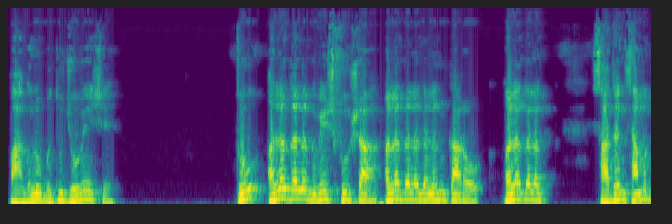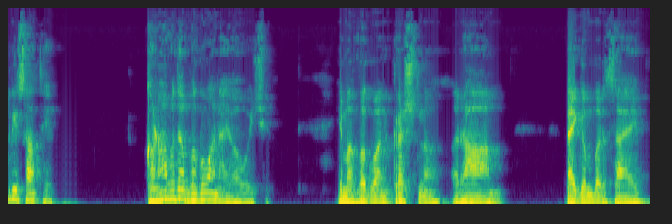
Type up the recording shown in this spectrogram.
પાગલો બધું જોવે છે. તો અલગ અલગ વેશભૂષા, અલગ અલગ અલંકારો, અલગ અલગ સાધન સામગ્રી સાથે ઘણા બધા ભગવાન આવ્યા હોય છે. એમાં ભગવાન કૃષ્ણ, રામ, પૈગંબર સાહેબ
